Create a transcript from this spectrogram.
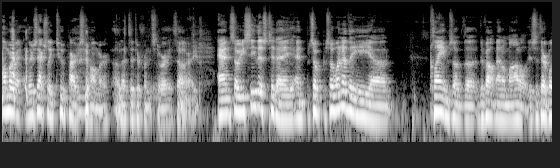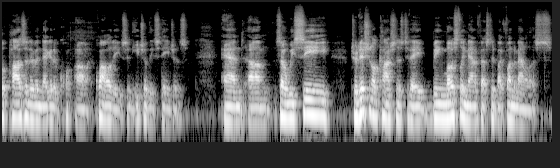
Homer. There's actually two parts to Homer. That's a different story. So, All right. and so you see this today, and so so one of the uh, claims of the developmental model is that there are both positive and negative qu- uh, qualities in each of these stages, and um, so we see traditional consciousness today being mostly manifested by fundamentalists,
